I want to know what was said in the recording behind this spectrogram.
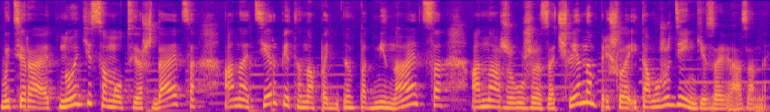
вытирает ноги, самоутверждается, она терпит, она подминается, она же уже за членом пришла, и там уже деньги завязаны.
